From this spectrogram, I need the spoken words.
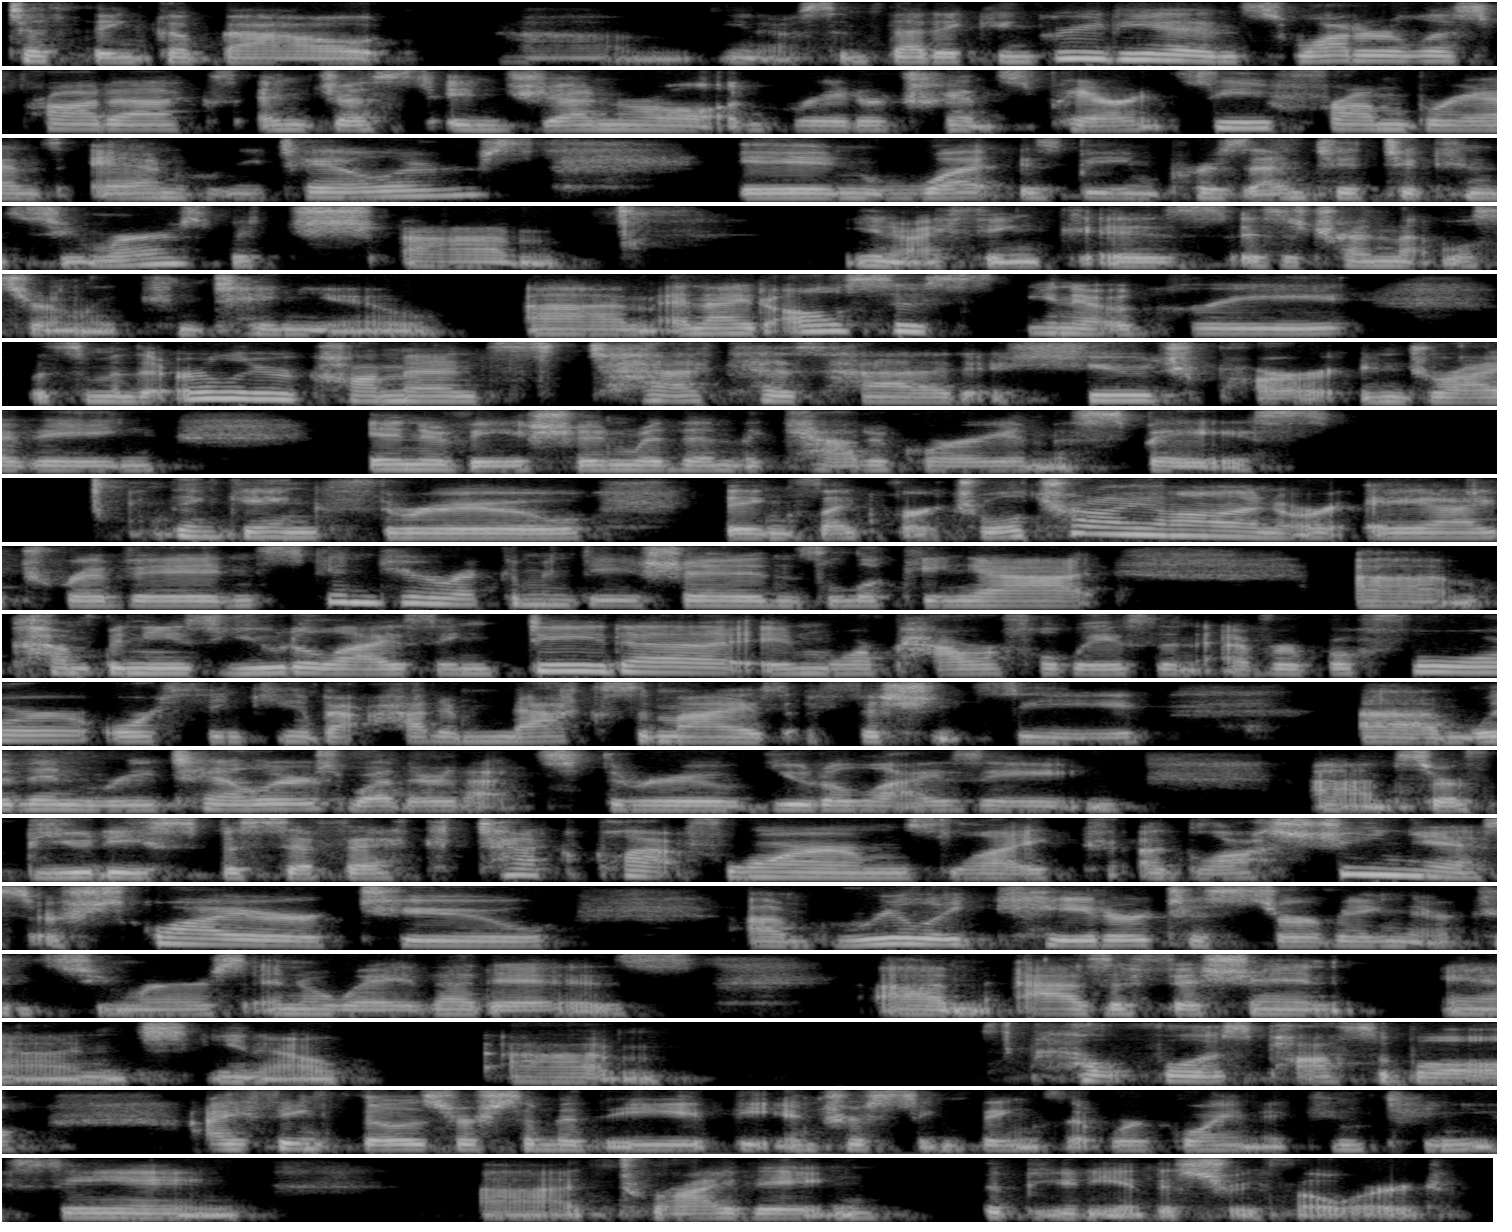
to think about um, you know synthetic ingredients waterless products and just in general a greater transparency from brands and retailers in what is being presented to consumers which um, you know i think is is a trend that will certainly continue. Um, and i'd also you know agree with some of the earlier comments. Tech has had a huge part in driving innovation within the category and the space. Thinking through things like virtual try on or ai driven skincare recommendations looking at um, companies utilizing data in more powerful ways than ever before, or thinking about how to maximize efficiency um, within retailers, whether that's through utilizing um, sort of beauty specific tech platforms like a Gloss Genius or Squire to um, really cater to serving their consumers in a way that is um, as efficient and, you know, um, helpful as possible. I think those are some of the, the interesting things that we're going to continue seeing uh, driving the beauty industry forward.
